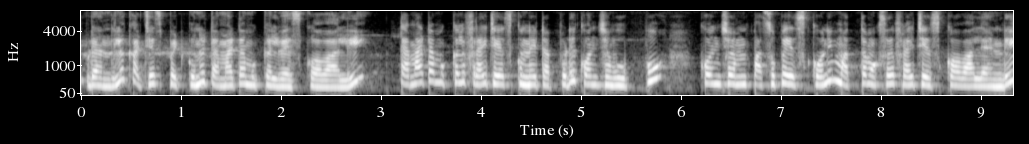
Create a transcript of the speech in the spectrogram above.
ఇప్పుడు అందులో కట్ చేసి పెట్టుకున్న టమాటా ముక్కలు వేసుకోవాలి. టమాటా ముక్కలు ఫ్రై చేసుకునేటప్పుడు కొంచెం ఉప్పు కొంచెం పసుపు వేసుకొని మొత్తం ఒకసారి ఫ్రై చేసుకోవాలండి.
